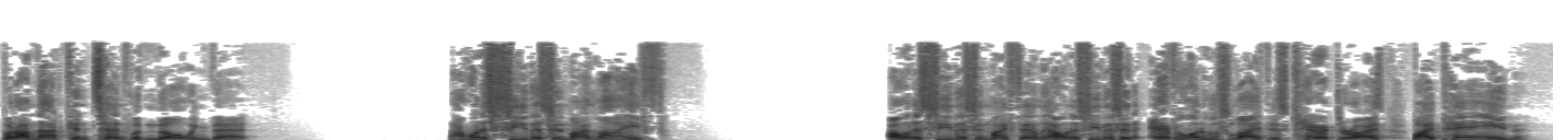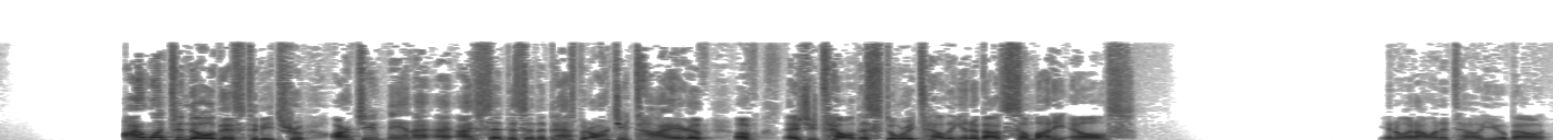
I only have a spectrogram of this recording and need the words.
but I'm not content with knowing that. I want to see this in my life. I want to see this in my family. I want to see this in everyone whose life is characterized by pain. I want to know this to be true. Aren't you, man? I, have said this in the past, but aren't you tired of, of, as you tell this story, telling it about somebody else? You know what? I want to tell you about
